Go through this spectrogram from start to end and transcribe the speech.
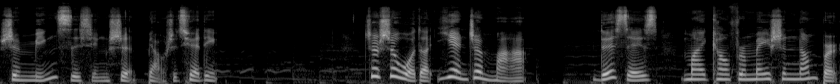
是名词形式，表示确定。 这是我的验证码。This is my confirmation number.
